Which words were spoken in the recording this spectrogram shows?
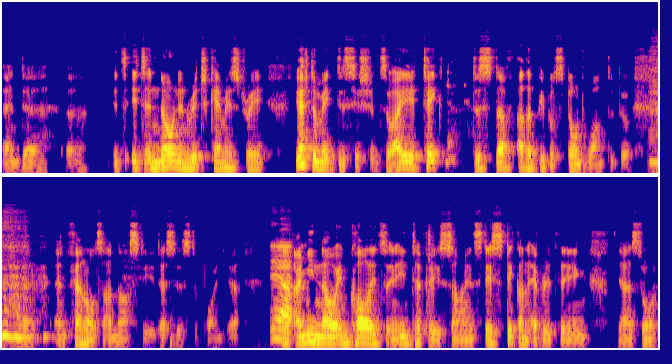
and uh, uh, it's it's a known and rich chemistry. You have to make decisions. So I take yeah. the stuff other people don't want to do. yeah. And phenols are nasty. That's just the point. Yeah. Yeah. I mean now in college in interface science, they stick on everything. Yeah. So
